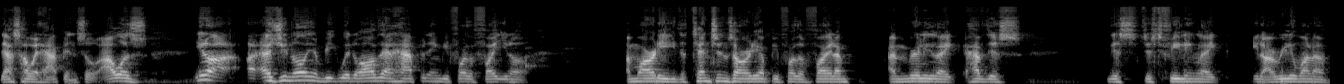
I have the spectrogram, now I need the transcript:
that's how it happened. So I was, you know, as you know, you know, with all that happening before the fight, you know, I'm already the tension's already up before the fight. I'm I'm really like have this this just feeling like you know I really want to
